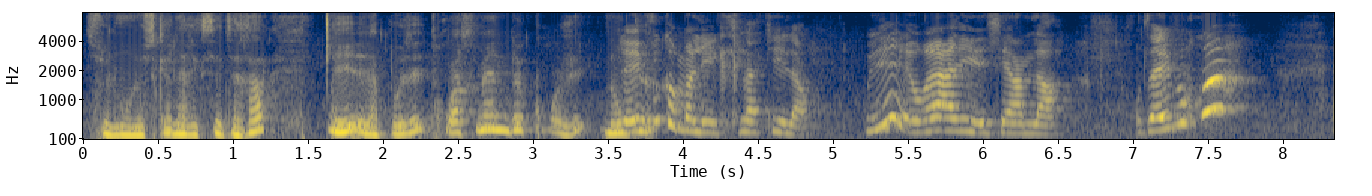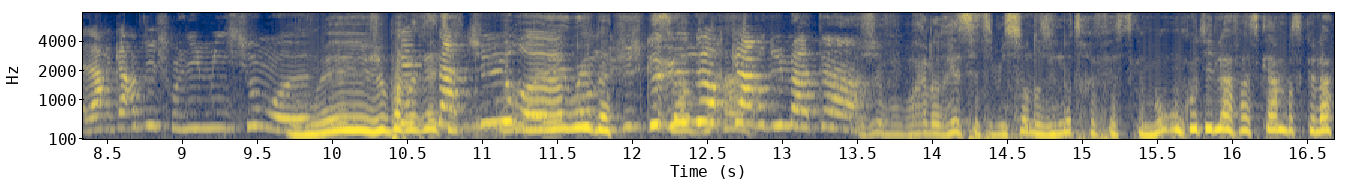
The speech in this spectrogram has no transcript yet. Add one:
selon le scanner, etc. Et il a posé trois semaines de congé. Vous Donc, avez euh, vu comment elle est éclatée là? Vous voyez Regardez, c'est un là. Vous savez pourquoi? Elle a regardé son émission euh, oui, je Oui, euh, oui, ben, jusqu'à ça 1h15 du matin. Je vous parlerai de cette émission dans une autre facecam. Bon, on continue la facecam parce que là,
